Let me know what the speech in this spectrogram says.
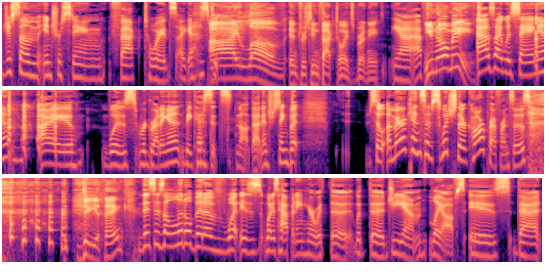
just some interesting factoids, I guess. I love interesting factoids, Brittany. yeah, after, You know me. as I was saying it, I was regretting it because it's not that interesting. But so Americans have switched their car preferences. Do you think? this is a little bit of what is what is happening here with the with the GM layoffs is that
